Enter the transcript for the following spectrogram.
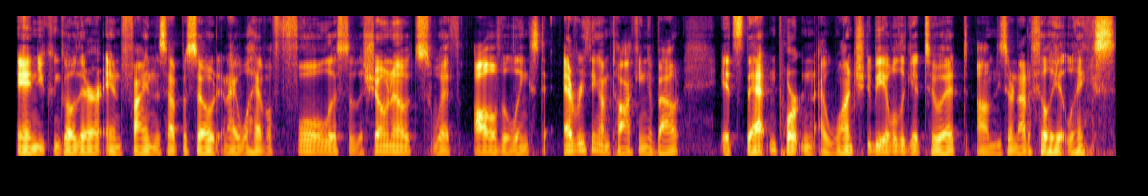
And you can go there and find this episode. And I will have a full list of the show notes with all of the links to everything I'm talking about it's that important. I want you to be able to get to it. Um, these are not affiliate links.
